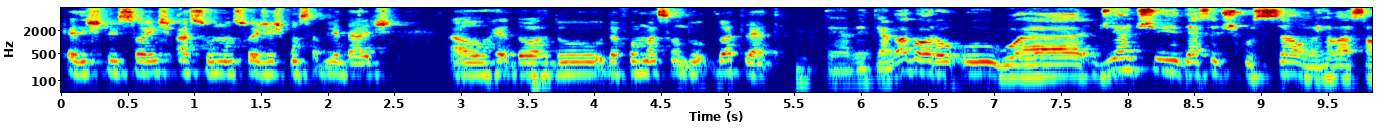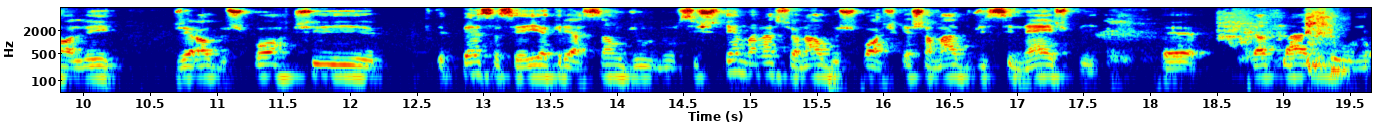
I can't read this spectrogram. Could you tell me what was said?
que as instituições assumam suas responsabilidades ao redor do, da formação do, do, atleta. Entendo, entendo. Agora, o, uh, diante dessa discussão em relação à lei geral do esporte, pensa-se aí a criação de um, sistema nacional do esporte, que é chamado de Cinesp, é, já está no, no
